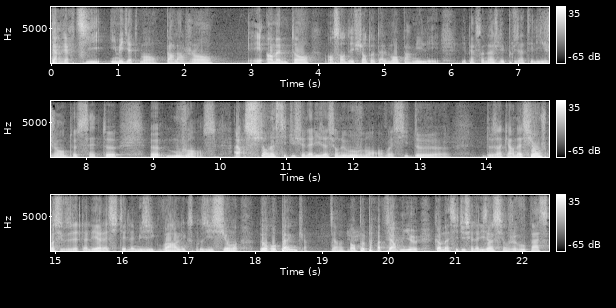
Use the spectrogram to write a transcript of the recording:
perverti immédiatement par l'argent et en même temps en s'en défiant totalement parmi les, personnages les plus intelligents de cette euh, mouvance. Alors sur l'institutionnalisation du mouvement, en voici deux, euh, deux incarnations. Je ne sais pas si vous êtes allé à la Cité de la Musique voir l'exposition Europunk. Hein, on ne peut pas faire mieux comme institutionnalisation. Je vous passe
